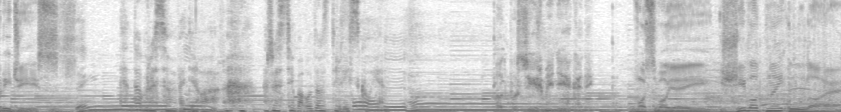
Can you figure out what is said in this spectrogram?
Bridges. Dobre som vedela, že s tebou dosť riskujem. Odpustíš mi niekedy. Vo svojej životnej úlohe.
